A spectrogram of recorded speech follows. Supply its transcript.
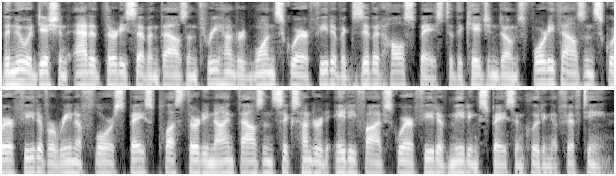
The new addition added 37,301 square feet of exhibit hall space to the Cajundome's 40,000 square feet of arena floor space plus 39,685 square feet of meeting space, including a 15.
